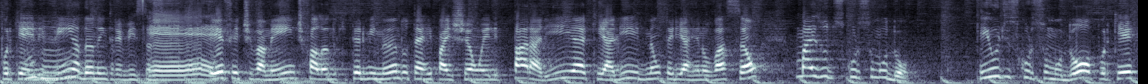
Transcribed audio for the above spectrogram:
Porque ele vinha dando entrevistas É. efetivamente, falando que terminando o Terra e Paixão ele pararia, que ali não teria renovação, mas o discurso mudou. E o discurso mudou porque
